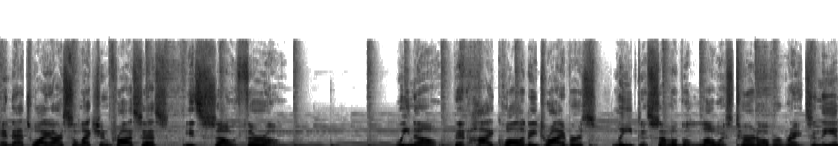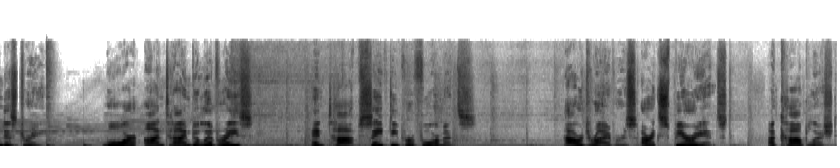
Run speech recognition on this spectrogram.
and that's why our selection process is so thorough. We know that high quality drivers lead to some of the lowest turnover rates in the industry, more on time deliveries, and top safety performance. Our drivers are experienced, accomplished,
